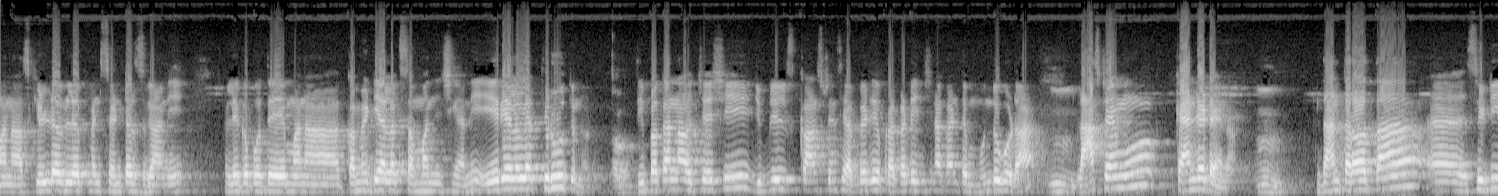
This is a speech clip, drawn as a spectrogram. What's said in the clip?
మన స్కిల్ డెవలప్మెంట్ సెంటర్స్ కానీ లేకపోతే మన కమిటీలకు సంబంధించి కానీ ఏరియాలలో తిరుగుతున్నాడు. దీపక్ అన్న వచ్చేసి జుబ్లీస్ కాన్స్టిట్యున్సీ అభ్యర్థిగా ప్రకటించిన కంటే ముందు కూడా లాస్ట్ టైం క్యాండిడేట్ అయినా. దాని తర్వాత సిటీ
